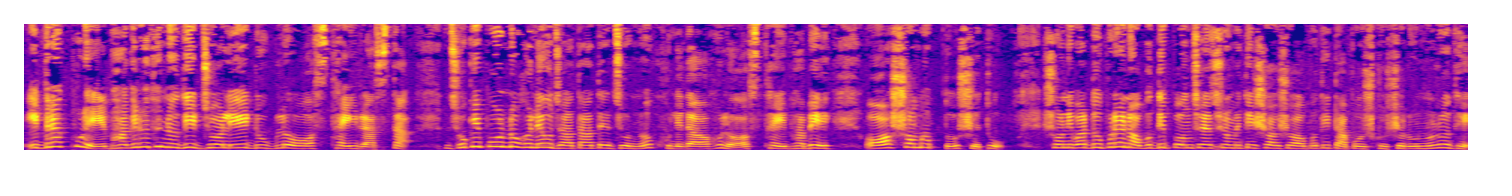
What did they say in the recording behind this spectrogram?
ইদ্রাকপুরে ভাগীরথী নদীর জলে ডুবলো অস্থায়ী রাস্তা। ঝুঁকিপূর্ণ হলেও যাতায়াতের জন্য খুলে দেওয়া হলো অস্থায়ীভাবে অসমাপ্ত সেতু। শনিবার দুপুরে নবদ্বীপ পঞ্চায়েত সমিতির সহসভাপতি তাপস ঘোষের অনুরোধে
